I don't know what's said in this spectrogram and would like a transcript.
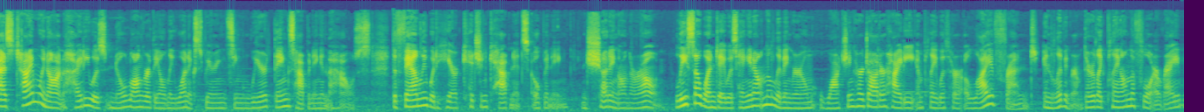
As time went on, Heidi was no longer the only one experiencing weird things happening in the house. The family would hear kitchen cabinets opening and shutting on their own. Lisa one day was hanging out in the living room watching her daughter Heidi and play with her alive friend in the living room. They were like playing on the floor, right?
